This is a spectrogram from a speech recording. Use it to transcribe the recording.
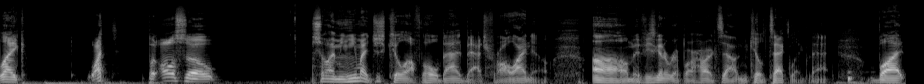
like, what? But also, so I mean, he might just kill off the whole Bad Batch for all I know, um, if he's gonna rip our hearts out and kill Tech like that. But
